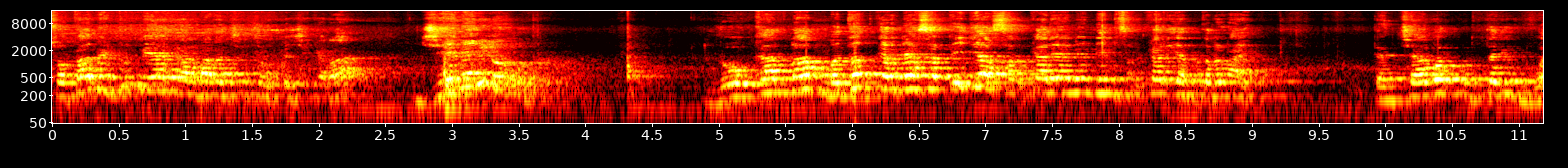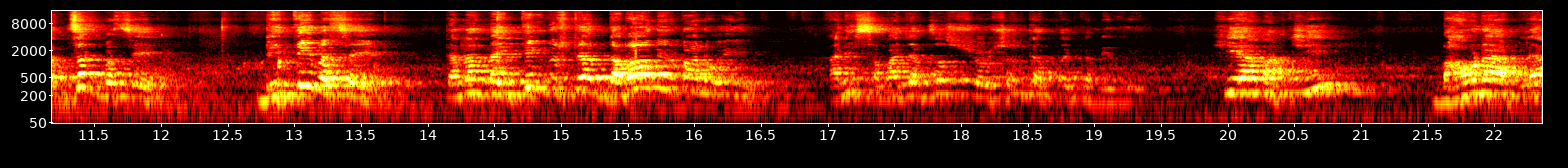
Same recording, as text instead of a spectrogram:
स्वतः भेटून या कारभाराची चौकशी करा. जेणेकरून लोकांना मदत करण्यासाठी ज्या सरकारी आणि निमसरकारी यंत्रणा आहेत त्यांच्यावर कुठतरी वचक बसेल भीती बसेल त्यांना नैतिकदृष्ट्या दबाव निर्माण होईल आणि समाजाचं शोषण त्यातनं कमी होईल. ही या मागची भावना आपल्या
